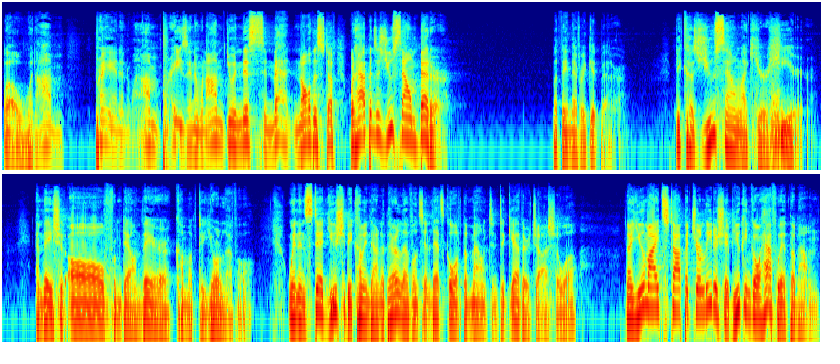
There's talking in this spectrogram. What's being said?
Well, when I'm praying and when I'm praising and when I'm doing this and that and all this stuff, what happens is you sound better but they never get better because you sound like you're here and they should all from down there come up to your level. When instead you should be coming down to their level and say, Let's go up the mountain together, Joshua. Now, you might stop at your leadership. You can go halfway up the mountain.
